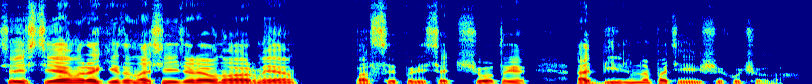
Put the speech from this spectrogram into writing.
«Система ракетоносителя в норме», — посыпались отчеты обильно потеющих ученых.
